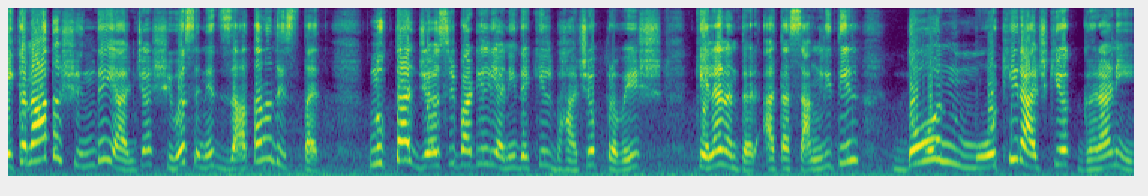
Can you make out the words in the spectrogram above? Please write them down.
एकनाथ शिंदे यांच्या शिवसेनेत जाताना दिसत आहेत नुकताच जयश्री पाटील यांनी देखील भाजप प्रवेश केल्यानंतर आता सांगलीतील दोन मोठी राजकीय घराणी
